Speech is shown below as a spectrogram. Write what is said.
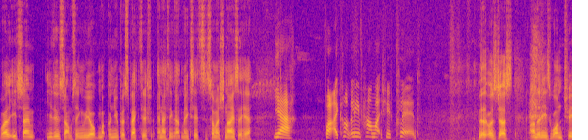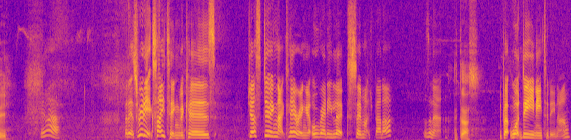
Well, each time you do something, we open up a new perspective, and I think that makes it so much nicer here. Yeah, but I can't believe how much you've cleared. That was just underneath one tree. Yeah. But it's really exciting because just doing that clearing, it already looks so much better, doesn't it? It does. But what do you need to do now?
